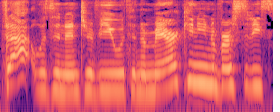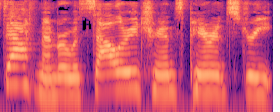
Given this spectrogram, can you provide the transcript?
That was an interview with an American University staff member with Salary Transparent Street.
